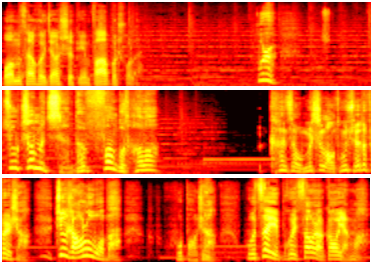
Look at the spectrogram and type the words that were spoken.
我们才会将视频发布出来。不是，就这么简单放过他了？看在我们是老同学的份上，就饶了我吧。我保证，我再也不会骚扰高阳了。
